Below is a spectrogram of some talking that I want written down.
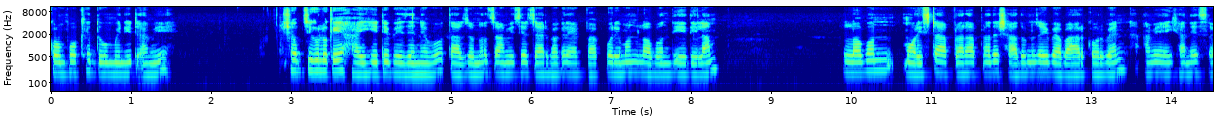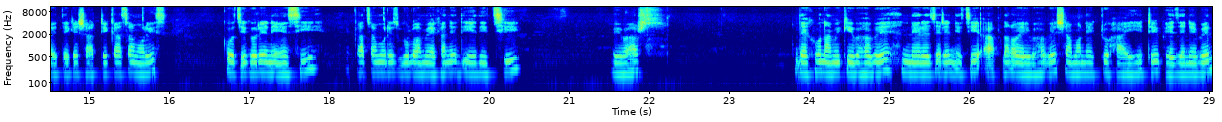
কমপক্ষে দু মিনিট আমি সবজিগুলোকে হাই হিটে ভেজে নেব। তার জন্য চামিচের চার ভাগের এক ভাগ পরিমাণ লবণ দিয়ে দিলাম। লবণ, মরিচটা আপনারা আপনাদের স্বাদ অনুযায়ী ব্যবহার করবেন। আমি এইখানে ছয় থেকে সাতটি কাঁচামরিচ কচি করে নিয়েছি। কাঁচামরিচগুলো আমি এখানে দিয়ে দিচ্ছি ভিভার্স দেখুন আমি কীভাবে নেড়ে চেড়ে নিচ্ছি। আপনারাও এইভাবে সামান্য একটু হাই হিটে ভেজে নেবেন,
